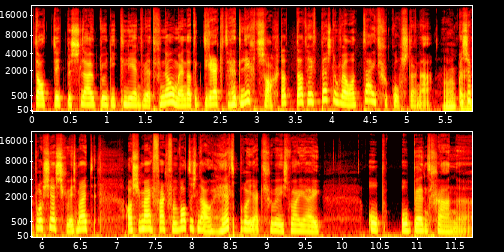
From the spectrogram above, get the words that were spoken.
dat dit besluit door die cliënt werd genomen en dat ik direct het licht zag. Dat, dat heeft best nog wel een tijd gekost daarna. Oké. Dat is een proces geweest. Maar het- als je mij vraagt van wat is nou het project geweest waar jij op, op bent gaan, eh,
